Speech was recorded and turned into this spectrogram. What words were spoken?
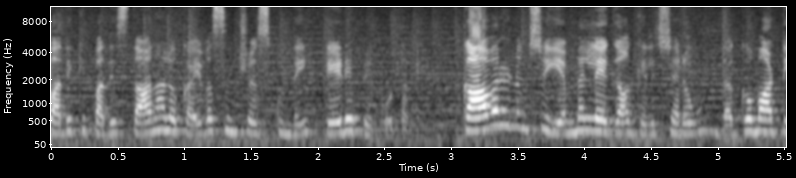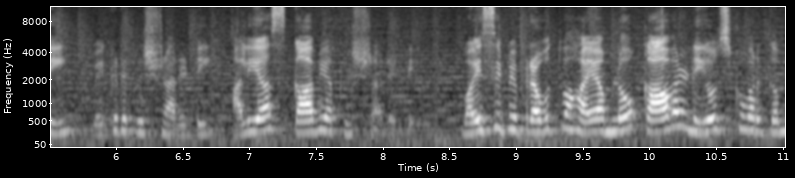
పదికి పది స్థానాలు కైవసం చేసుకుంది టీడీపీ కూటమి. కావలి నుంచి ఎమ్మెల్యేగా గెలిచారు దగ్గుమాటి వెంకటకృష్ణారెడ్డి అలియాస్ కావ్య కృష్ణారెడ్డి. వైసీపీ ప్రభుత్వ హయాంలో కావలి నియోజకవర్గం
